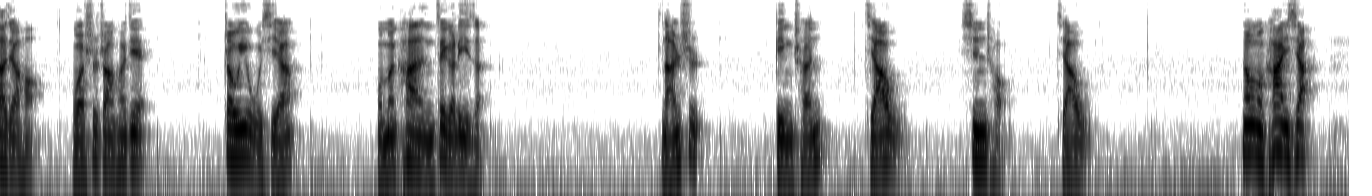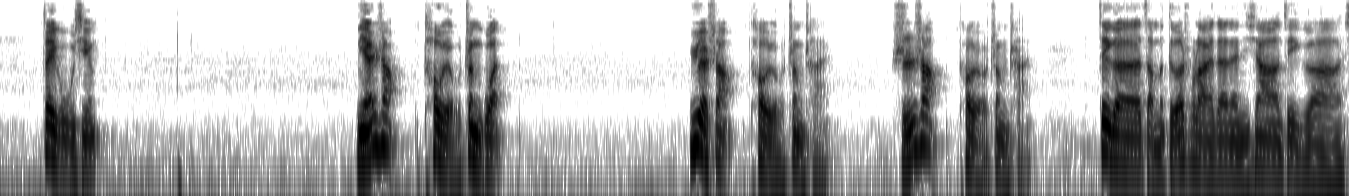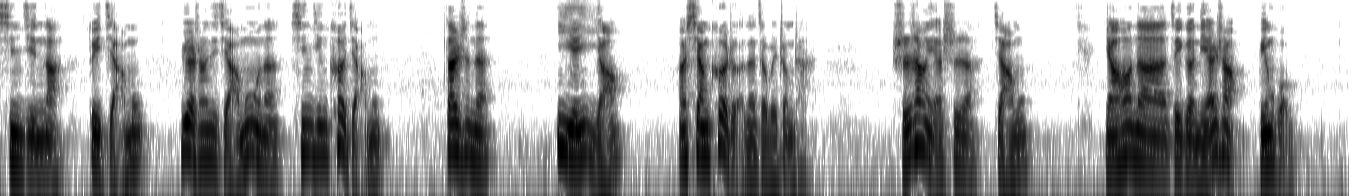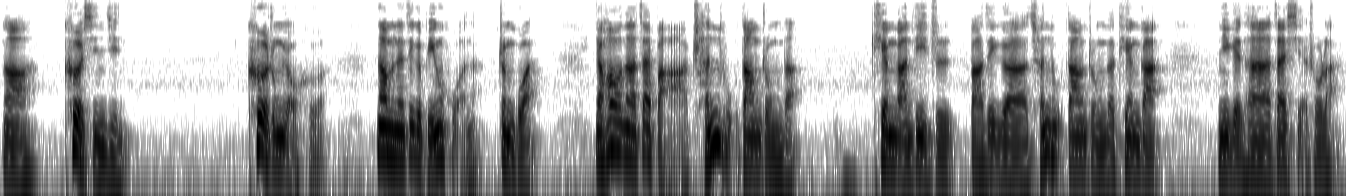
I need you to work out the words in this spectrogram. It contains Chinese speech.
大家好，我是张鹤剑。周一五行，我们看这个例子：男士，丙辰、甲午、辛丑、甲午。那我们看一下这个五行，年上透有正官，月上透有正财，时上透有正财。这个怎么得出来的呢？你像这个辛金呐，对甲木。月上的甲木呢，辛金克甲木，但是呢，一阴一阳，啊，相克者呢则为正财。时上也是啊，甲木，然后呢，这个年上丙火，啊，克辛金，克中有合，那么呢，这个丙火呢正官，然后呢，再把尘土当中的天干地支，把这个尘土当中的天干，你给它再写出来。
